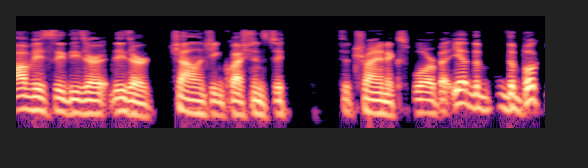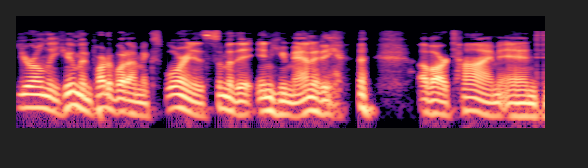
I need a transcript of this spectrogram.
obviously these are these are challenging questions to to try and explore. But yeah, the the book "You're Only Human." Part of what I'm exploring is some of the inhumanity of our time and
